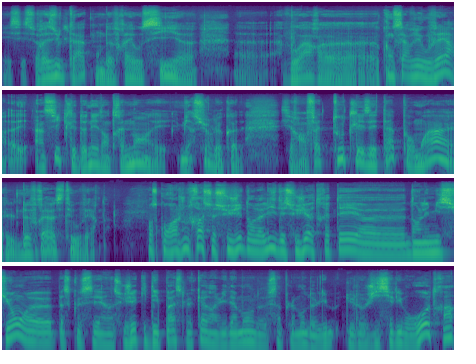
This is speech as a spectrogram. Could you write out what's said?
Et c'est ce résultat qu'on devrait aussi euh, avoir euh, conservé ouvert, ainsi que les données d'entraînement et bien sûr le code. C'est-à-dire, en fait, toutes les étapes, pour moi, elles devraient rester ouvertes. Je pense qu'on rajoutera ce sujet dans la liste des sujets à traiter euh, dans l'émission, euh, parce que c'est un sujet qui dépasse le cadre évidemment de simplement du logiciel libre ou autre, hein,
